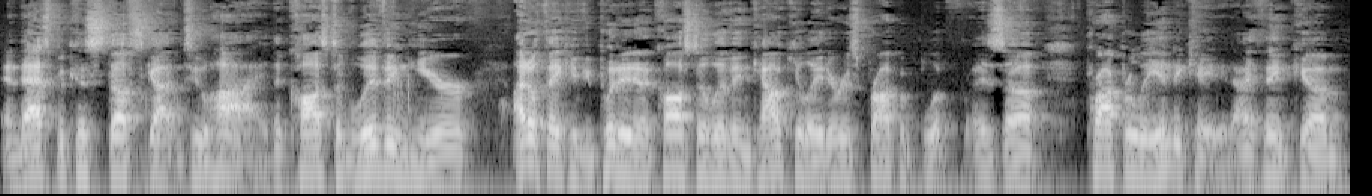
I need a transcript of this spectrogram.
and that's because stuff's gotten too high. The cost of living here, I don't think if you put it in a cost of living calculator is proper is uh, properly indicated. I think um,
